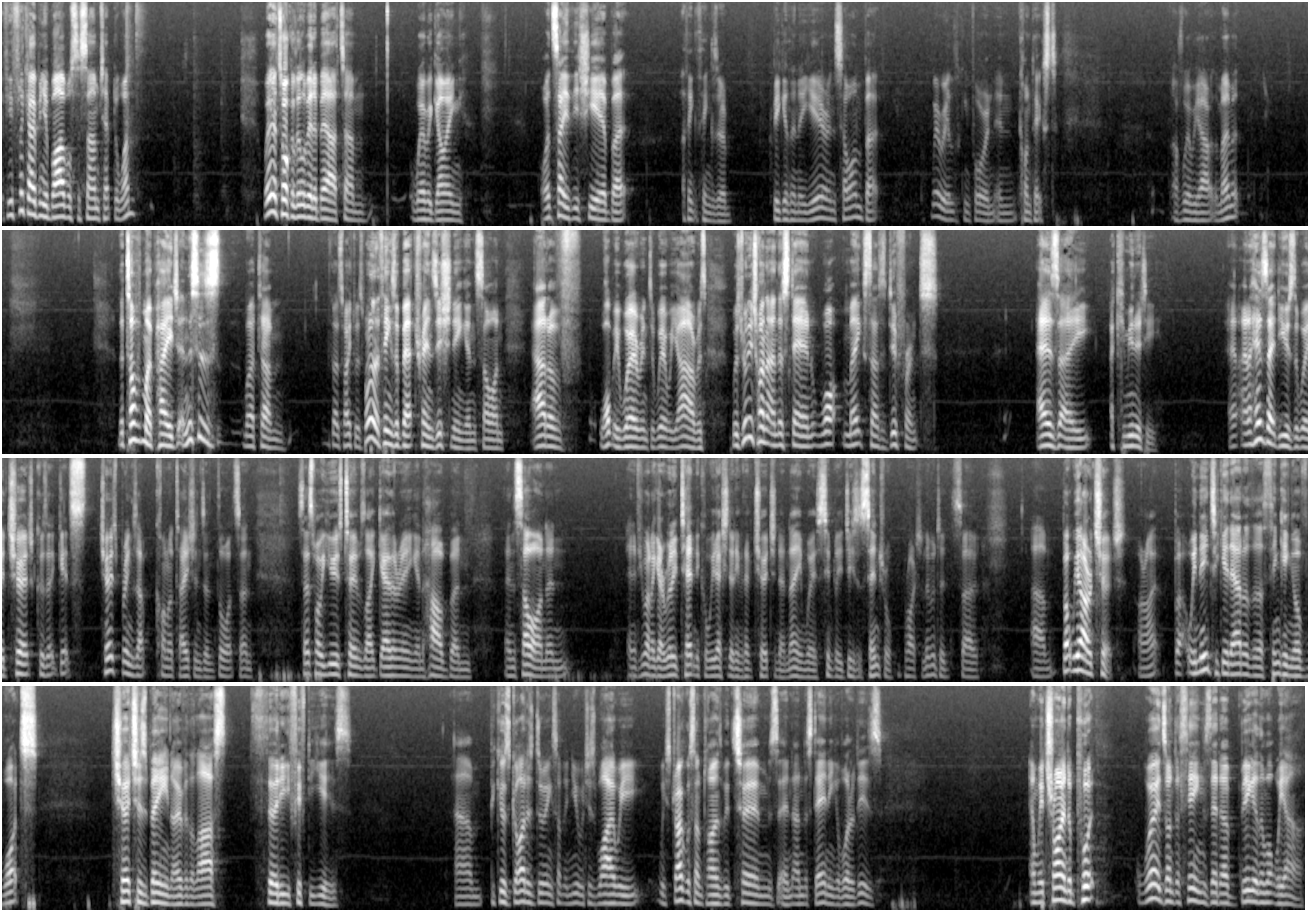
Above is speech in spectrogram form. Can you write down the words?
If you flick open your Bibles to Psalm chapter 1, we're going to talk a little bit about um, where we're going. I would say this year, but I think things are bigger than a year and so on, but where we're looking for in, in context of where we are at the moment. The top of my page, and this is what um, God spoke to us. One of the things about transitioning and so on out of what we were into where we are was, was really trying to understand what makes us different as a, a community. And, and I hesitate to use the word church because it gets church brings up connotations and thoughts, and so that's why we use terms like gathering and hub and and so on. And and if you want to go really technical, we actually don't even have church in our name. We're simply Jesus Central Proprietary Limited. So, um, but we are a church, all right. But we need to get out of the thinking of what church has been over the last 30, 50 years. Um, because God is doing something new, which is why we, we struggle sometimes with terms and understanding of what it is. And we're trying to put words onto things that are bigger than what we are.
